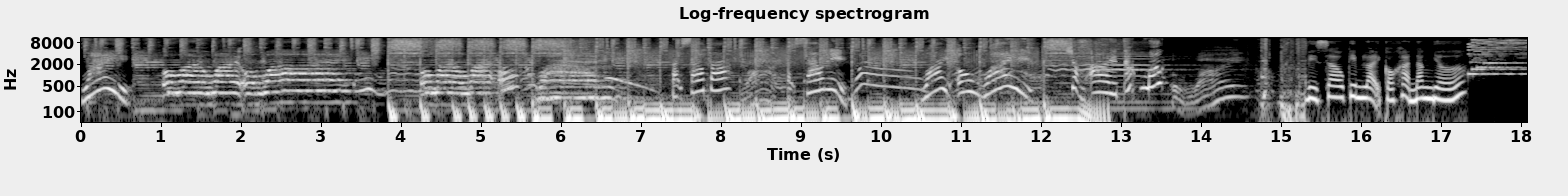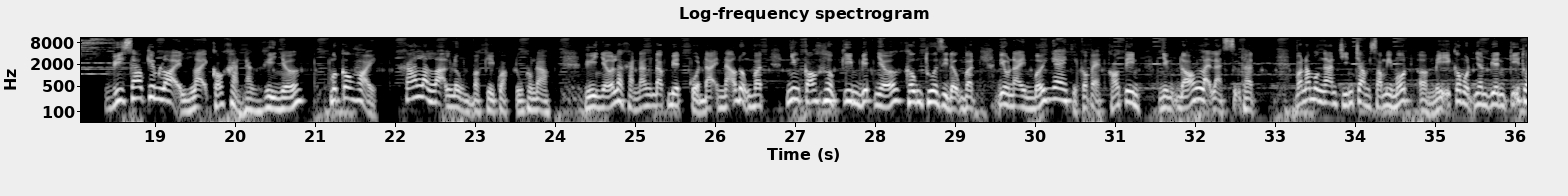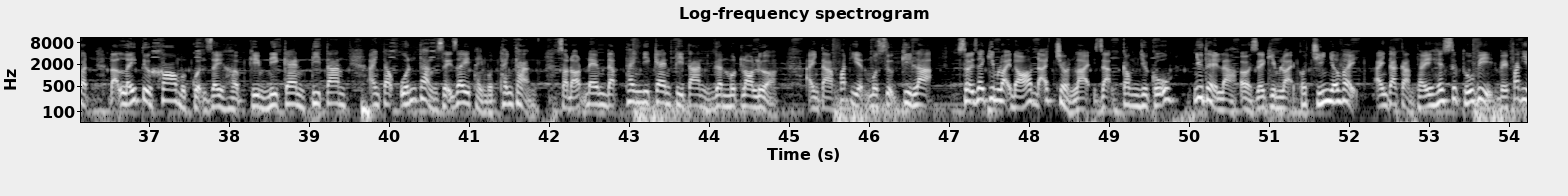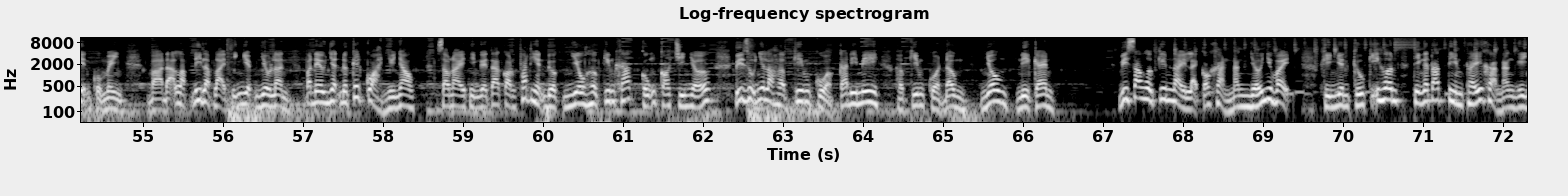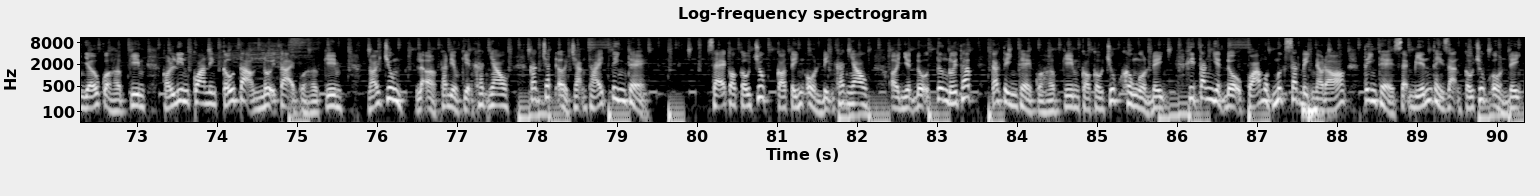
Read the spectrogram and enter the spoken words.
Why? Oh why oh why oh why Oh why oh why oh why Tại sao ta? Tại sao nhỉ? Why oh why? Chẳng ai thắc mắc. Oh, why? Vì sao kim loại có khả năng nhớ? Vì sao kim loại lại có khả năng ghi nhớ? Một câu hỏi khá là lạ lùng và kỳ quặc đúng không nào? Ghi nhớ là khả năng đặc biệt của đại não động vật, nhưng có hợp kim biết nhớ không thua gì động vật. Điều này mới nghe thì có vẻ khó tin, nhưng đó lại là sự thật. Vào năm 1961, ở Mỹ có một nhân viên kỹ thuật đã lấy từ kho một cuộn dây hợp kim niken titan. Anh ta uốn thẳng sợi dây thành một thanh thẳng, sau đó đem đặt thanh niken titan gần một lò lửa. Anh ta phát hiện một sự kỳ lạ, sợi dây kim loại đó đã trở lại dạng cong như cũ, như thể là ở dây kim loại có trí nhớ vậy. Anh ta cảm thấy hết sức thú vị về phát hiện của mình và đã lặp đi lặp lại thí nghiệm nhiều lần và đều nhận được kết quả như nhau. Sau này thì người ta còn phát hiện được nhiều hợp kim khác cũng có trí nhớ, ví dụ như là hợp kim của cadimi, hợp kim của đồng, nhôm, niken. Vì sao hợp kim này lại có khả năng nhớ như vậy? Khi nghiên cứu kỹ hơn thì người ta tìm thấy khả năng ghi nhớ của hợp kim có liên quan đến cấu tạo nội tại của hợp kim. Nói chung là ở các điều kiện khác nhau, các chất ở trạng thái tinh thể sẽ có cấu trúc có tính ổn định khác nhau. Ở nhiệt độ tương đối thấp, các tinh thể của hợp kim có cấu trúc không ổn định. Khi tăng nhiệt độ quá một mức xác định nào đó, tinh thể sẽ biến thành dạng cấu trúc ổn định.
